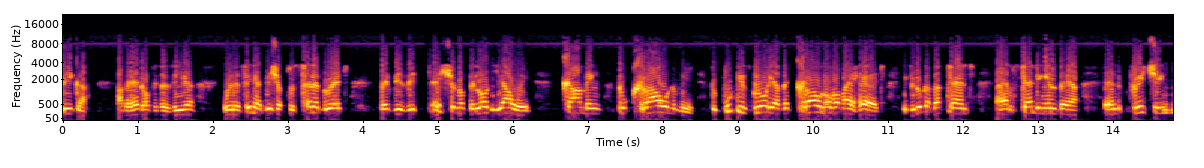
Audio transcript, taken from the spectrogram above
bigger at the head offices here with the senior bishop to celebrate the visitation of the Lord Yahweh coming to crown me, to put his glory as a crown over my head. If you look at that tent, I am standing in there and preaching,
